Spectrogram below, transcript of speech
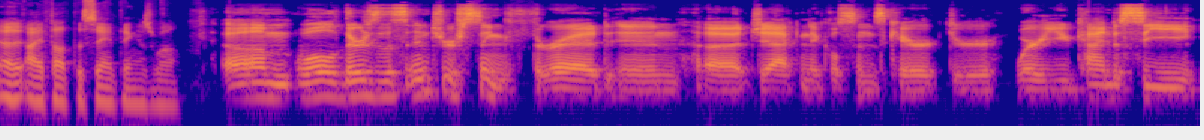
uh, I thought the same thing as well. Um, well, there's this interesting thread in uh, Jack Nicholson's character where you kind of see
